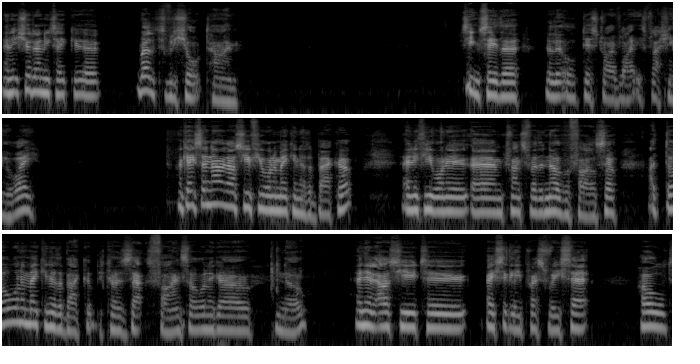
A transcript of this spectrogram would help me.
And it should only take a relatively short time. So you can see the, the little disk drive light is flashing away. Okay, so now it asks you if you want to make another backup and if you want to um, transfer the Nova file. So I don't want to make another backup because that's fine. So I want to go no. And then it asks you to basically press reset, hold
